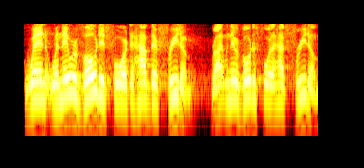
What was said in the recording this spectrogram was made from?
when, when they were voted for to have their freedom, right? When they were voted for to have freedom,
